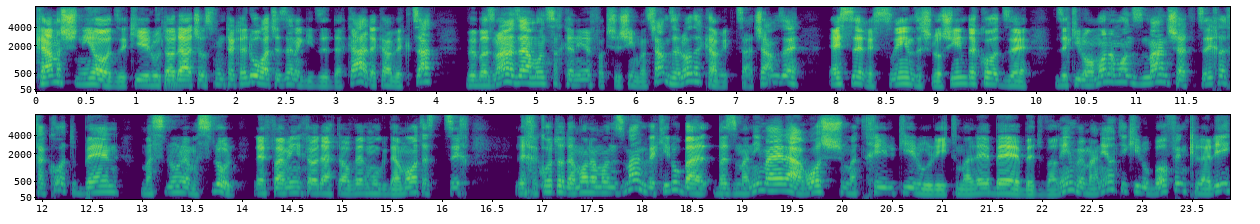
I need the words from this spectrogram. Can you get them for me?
כמה שניות, זה כאילו, אתה כן. יודע, עד שאוספים את הכדור, עד שזה נגיד זה דקה, דקה וקצת, ובזמן הזה המון שחקנים מפקששים, אז שם זה לא דקה וקצת, שם זה 10, 20, זה 30 דקות, זה, זה כאילו המון המון זמן שאתה צריך לחכות בין מסלול למסלול. לפעמים, אתה יודע, אתה עובר מוקדמות, אז צריך לחכות עוד המון המון זמן, וכאילו בזמנים האלה הראש מתחיל כאילו להתמלא בדברים, ומעניין אותי כאילו באופן כללי,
